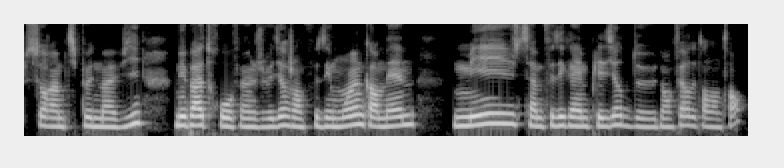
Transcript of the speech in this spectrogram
sort un petit peu de ma vie, mais pas trop. Enfin, je veux dire, j'en faisais moins quand même mais ça me faisait quand même plaisir d'en faire de temps en temps.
